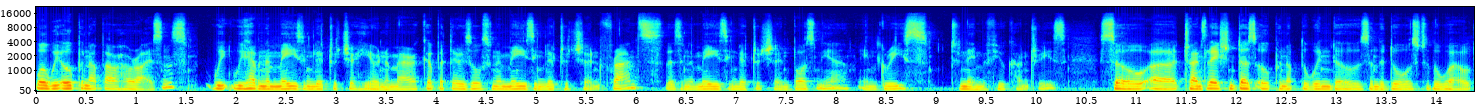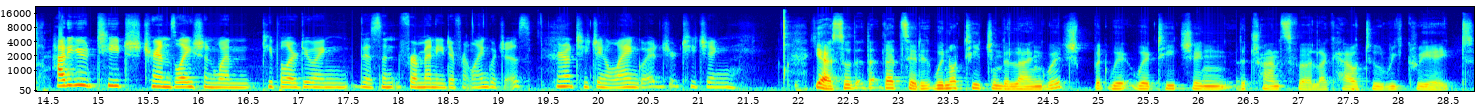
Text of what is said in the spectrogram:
Well, we open up our horizons. We, we have an amazing literature here in America, but there is also an amazing literature in France. There's an amazing literature in Bosnia, in Greece, to name a few countries. So, uh, translation does open up the windows and the doors to the world. How do you teach translation when people are doing this in, for many different languages? You're not teaching a language, you're teaching. Yeah, so th- th- that's it. We're not teaching the language, but we're, we're teaching the transfer, like how to recreate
